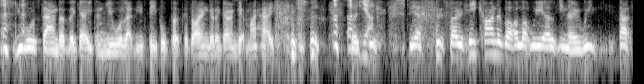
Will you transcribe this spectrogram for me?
you will stand at the gate and you will let these people put because I'm going to go and get my hay. so Yeah. she, yeah. So he kind of got a lot. We, uh, you know, we. That's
